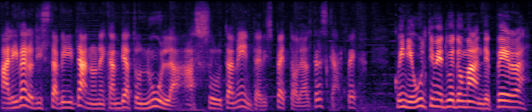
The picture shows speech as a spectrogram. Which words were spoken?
A livello di stabilità non è cambiato nulla assolutamente rispetto alle altre scarpe, quindi ultime due domande per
